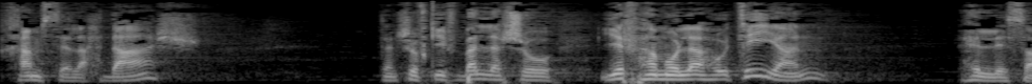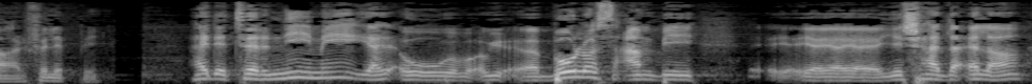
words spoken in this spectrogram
5 ل 11 تنشوف كيف بلشوا يفهموا لاهوتيا اللي صار فيليبي. هيدي ترنيمة وبولس عم بي يشهد لها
